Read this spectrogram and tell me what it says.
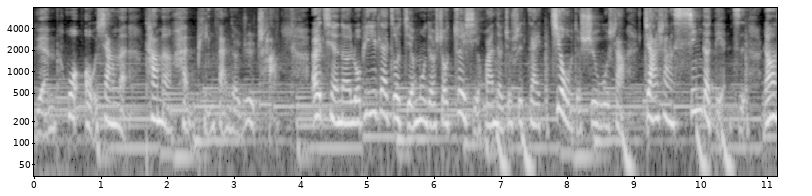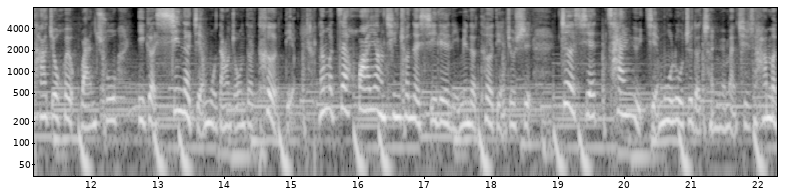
员或偶像们，他们很平凡的日常。而且呢，罗 PD 在做节目的时候，最喜欢的就是在旧的事物上加上新的点子，然后他就会玩出一个新的节目当中的特点。那么在《花样青春》的系列里面的特点，就是这些参与节目录制的成员们。其实他们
